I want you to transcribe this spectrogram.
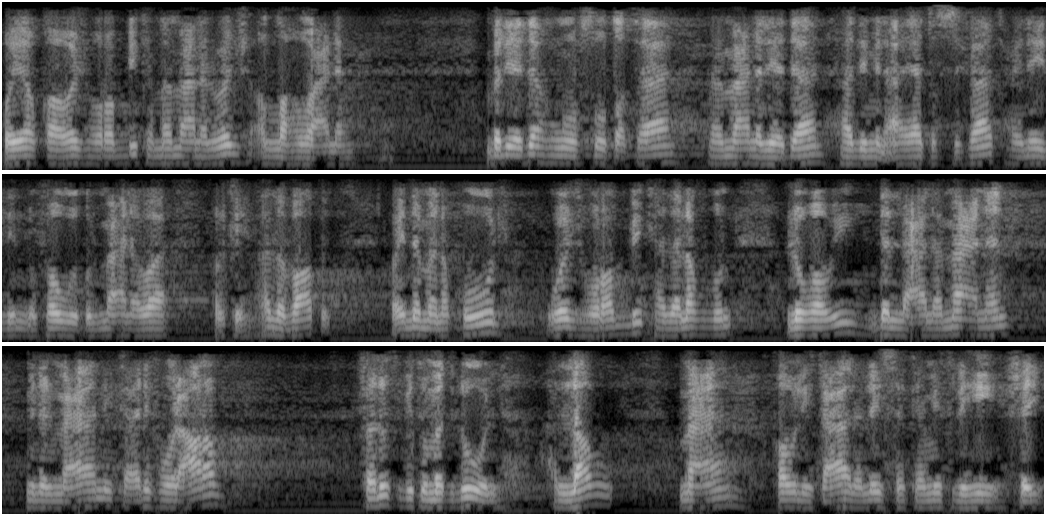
ويبقى وجه ربك ما معنى الوجه الله أعلم. بل يداه مبسوطتان ما معنى اليدان؟ هذه من آيات الصفات حينئذ نفوض المعنى والكيف هذا باطل. وإنما نقول وجه ربك هذا لفظ لغوي دل على معنى من المعاني تعرفه العرب. فنثبت مدلول اللفظ مع قوله تعالى ليس كمثله شيء.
